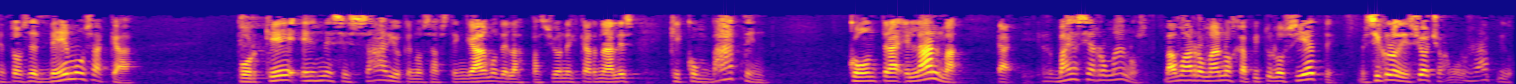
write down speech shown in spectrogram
Entonces vemos acá por qué es necesario que nos abstengamos de las pasiones carnales que combaten contra el alma. Ah, váyase a Romanos. Vamos a Romanos capítulo 7, versículo 18. Vamos rápido.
